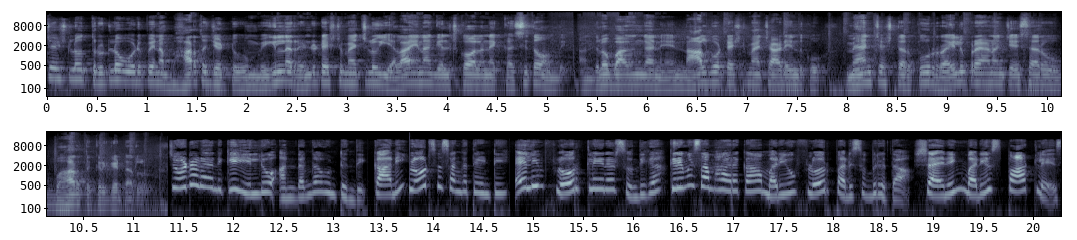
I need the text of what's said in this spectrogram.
టెస్ట్లో త్రుటిలో ఓడిపోయిన భారత జట్టు మిగిలిన రెండు టెస్ట్ మ్యాచ్లు ఎలా అయినా గెలుచుకోవాలనే కసితో ఉంది. అందులో భాగంగానే నాలుగో టెస్ట్ మ్యాచ్ ఆడేందుకు మాంచెస్టర్కు రైలు ప్రయాణం చేశారు భారత క్రికెటర్లు. చూడడానికి ఇల్లు అందంగా ఉంటుంది. కానీ ఫ్లోర్స్ సంగతేంటి? ఎలిమ్ ఫ్లోర్ క్లీనర్స్ ఉందిగా. క్రిమి సంహారక మరియు ఫ్లోర్ పరిశుభ్రత. షైనింగ్ మరియు స్పాట్లెస్.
